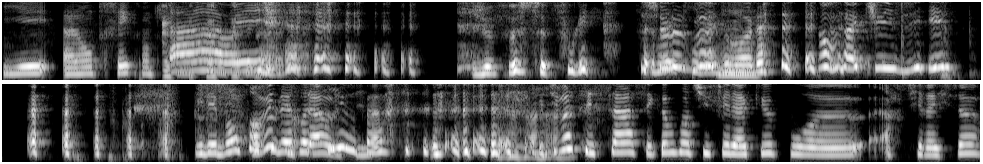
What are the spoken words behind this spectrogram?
qui est à l'entrée quand tu. Ah oui Je veux ce poulet. Je le veux drôle. dans ma cuisine. Il est bon ton En fait, poulet c'est ça rôti aussi. ou pas? Mais tu vois, c'est ça. C'est comme quand tu fais la queue pour euh, RC Racer.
